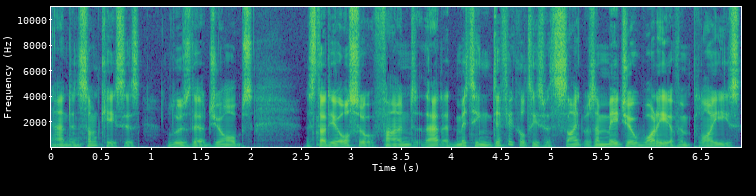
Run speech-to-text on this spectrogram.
and, in some cases, lose their jobs. The study also found that admitting difficulties with sight was a major worry of employees.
